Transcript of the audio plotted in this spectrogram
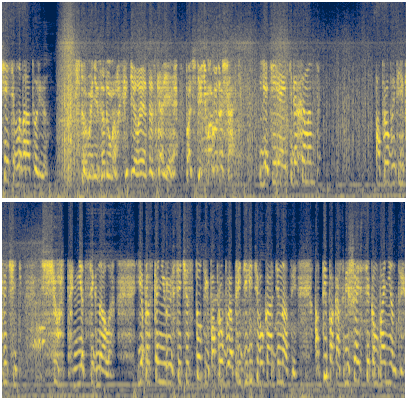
Возвращайся в лабораторию. Что бы ни задумал, делай это скорее. Почти не могу дышать. Я теряю тебя, Хэммонд. Попробуй переключить. Черт, нет сигнала. Я просканирую все частоты и попробую определить его координаты. А ты пока смешай все компоненты.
